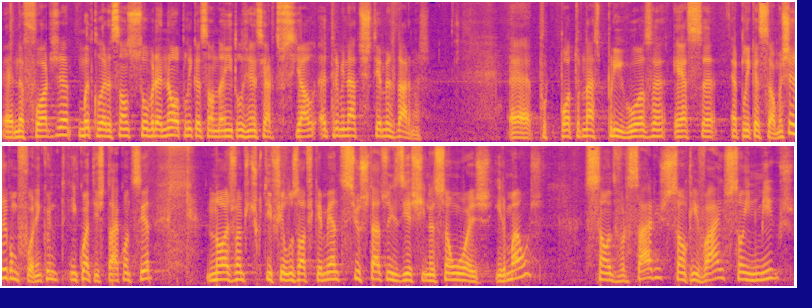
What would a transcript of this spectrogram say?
eh, na forja uma declaração sobre a não aplicação da inteligência artificial a determinados sistemas de armas. Uh, porque pode tornar-se perigosa essa aplicação. Mas seja como for, enquanto isto está a acontecer, nós vamos discutir filosoficamente se os Estados Unidos e a China são hoje irmãos, são adversários, são rivais, são inimigos,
